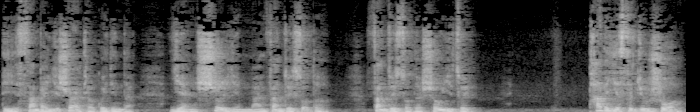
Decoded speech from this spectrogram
第三百一十二条规定的掩饰隐瞒犯罪所得、犯罪所得收益罪。他的意思就是说，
